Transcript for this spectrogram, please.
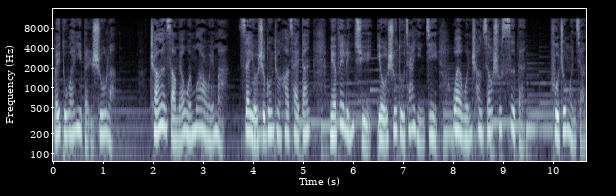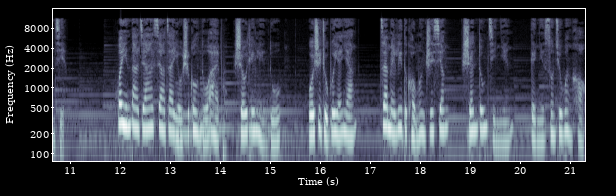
没读完一本书了？长按扫描文末二维码，在有书公众号菜单免费领取有书独家引进外文畅销书四本，附中文讲解。欢迎大家下载有书共读 APP 收听领读。我是主播杨洋，在美丽的孔孟之乡山东济宁给您送去问候。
